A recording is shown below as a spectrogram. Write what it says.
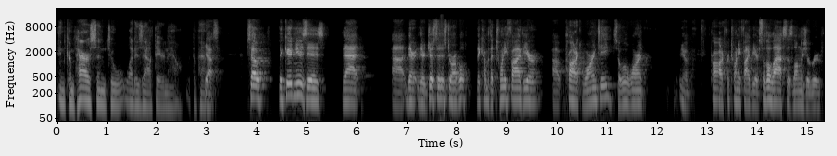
in comparison to what is out there now with the panels? Yes. So the good news is that uh, they're they're just as durable. They come with a 25 year uh, product warranty, so we'll warrant you know product for 25 years, so they'll last as long as your roof.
